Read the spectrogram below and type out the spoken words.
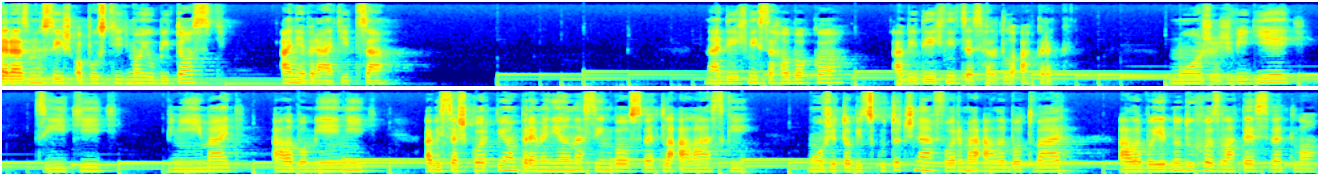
Teraz musíš opustiť moju bytosť a nevrátiť sa. Nadýchni sa hlboko a vydýchni cez hrdlo a krk. Môžeš vidieť, cítiť, vnímať alebo mieniť, aby sa škorpión premenil na symbol svetla a lásky. Môže to byť skutočná forma alebo tvár, alebo jednoducho zlaté svetlo.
